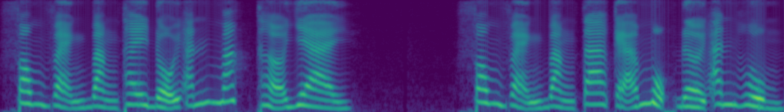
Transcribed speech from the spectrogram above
Phong Vạn bằng thay đổi ánh mắt thở dài. Phong Vạn bằng ta cả một đời anh hùng.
